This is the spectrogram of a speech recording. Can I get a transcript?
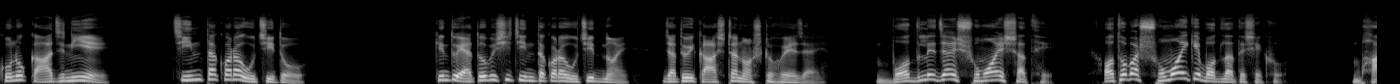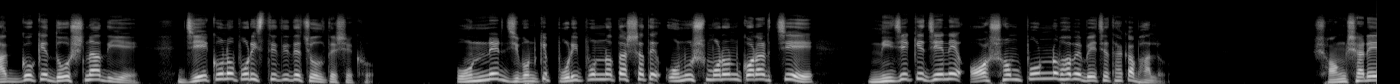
কোনো কাজ নিয়ে চিন্তা করা উচিত কিন্তু এত বেশি চিন্তা করা উচিত নয়, যাতে ওই কাজটা নষ্ট হয়ে যায়। বদলে যায় সময়ের সাথে, অথবা সময়কে বদলাতে শেখো। ভাগ্যকে দোষ না দিয়ে যে কোনো পরিস্থিতিতে চলতে শেখো। অন্যের জীবনকে পরিপূর্ণতার সাথে অনুস্মরণ করার চেয়ে নিজেকে জেনে অসম্পূর্ণভাবে বেঁচে থাকা ভালো। সংসারে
